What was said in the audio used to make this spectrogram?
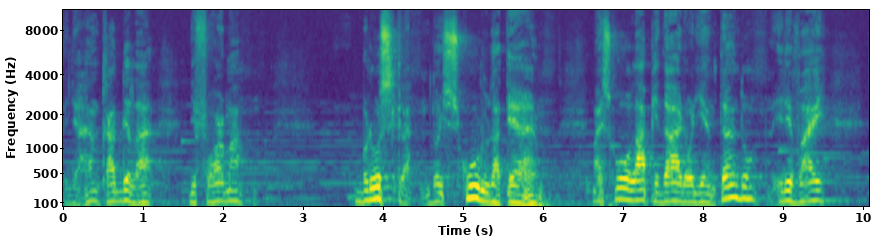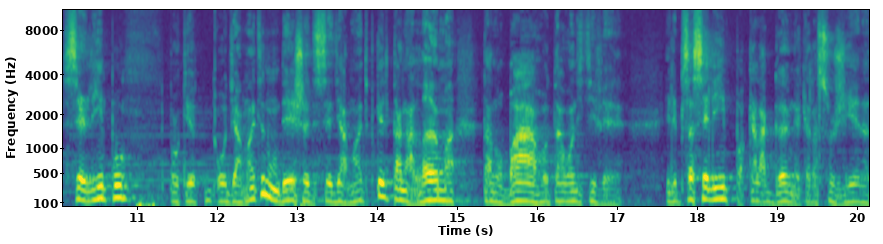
Ele é arrancado de lá de forma brusca, do escuro da terra. Mas com o lapidário orientando, ele vai ser limpo, porque o diamante não deixa de ser diamante, porque ele está na lama, está no barro, está onde tiver. Ele precisa ser limpo, aquela ganga, aquela sujeira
